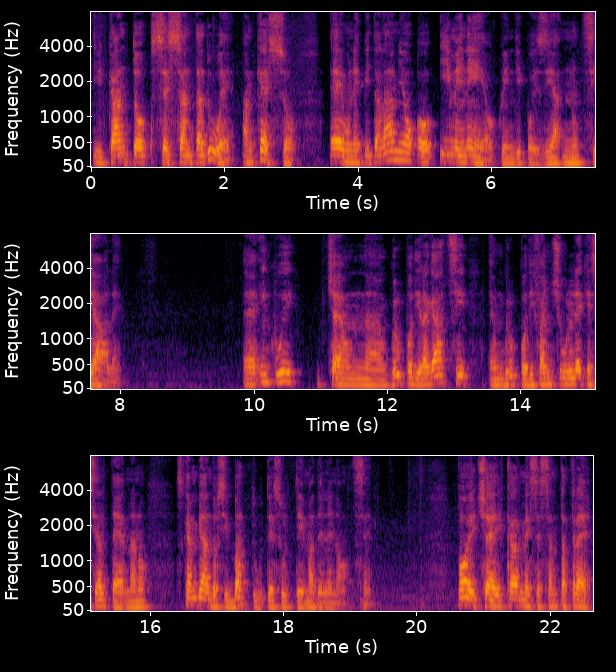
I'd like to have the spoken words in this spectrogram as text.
Il canto 62, anch'esso è un epitalamio o imeneo, quindi poesia nuziale, eh, in cui c'è un uh, gruppo di ragazzi e un gruppo di fanciulle che si alternano scambiandosi battute sul tema delle nozze. Poi c'è il Carme 63,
